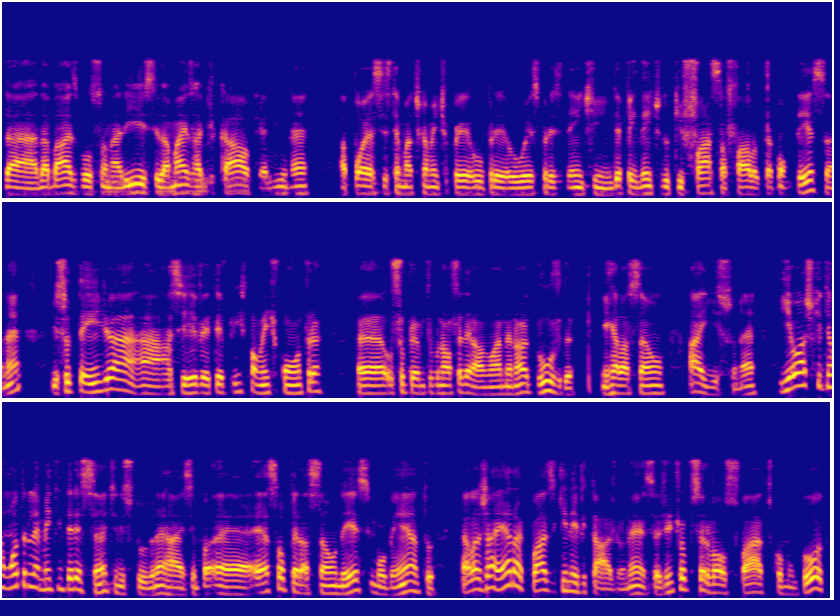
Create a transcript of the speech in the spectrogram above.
da, da base bolsonarista e da mais radical, que ali, né, apoia sistematicamente o, o, o ex-presidente, independente do que faça, fala, o que aconteça, né? Isso tende a, a, a se reverter principalmente contra uh, o Supremo Tribunal Federal, não há a menor dúvida em relação a isso, né? E eu acho que tem um outro elemento interessante nisso tudo, né, Raíssa? É, essa operação, nesse momento, ela já era quase que inevitável, né? Se a gente observar os fatos como um todo,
